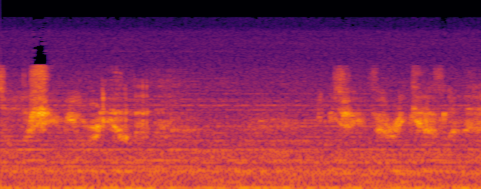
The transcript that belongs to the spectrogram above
So I'll assume you already have it. You need to be very careful in here.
